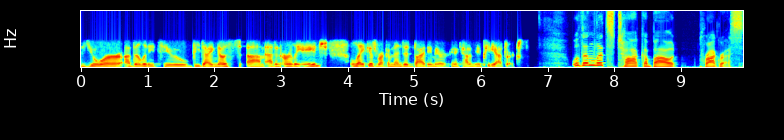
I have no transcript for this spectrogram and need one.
your ability to be diagnosed um, at an early age, like is recommended by the American Academy of Pediatrics. Well, then let's talk about progress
